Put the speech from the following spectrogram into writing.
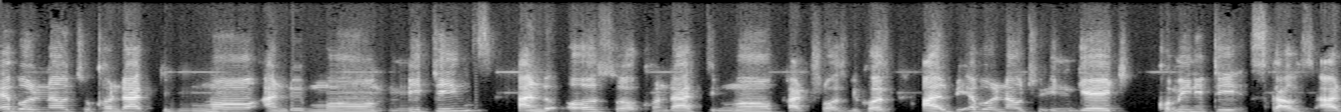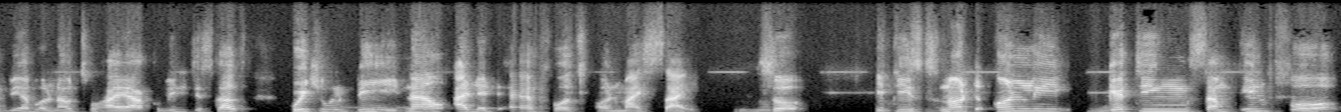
able now to conduct more and more meetings and also conduct more patrols because I'll be able now to engage community scouts. I'll be able now to hire community scouts, which will be now added efforts on my side. Mhm. So it is not only getting some info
